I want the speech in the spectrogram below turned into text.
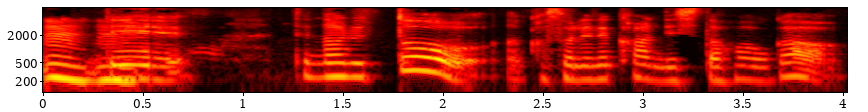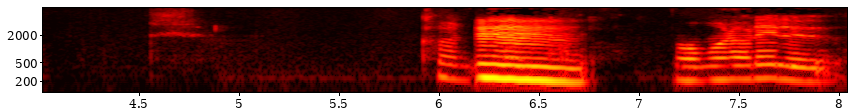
うんうん。で、ってなるとなんかそれで管理した方が管理、うん。守られる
